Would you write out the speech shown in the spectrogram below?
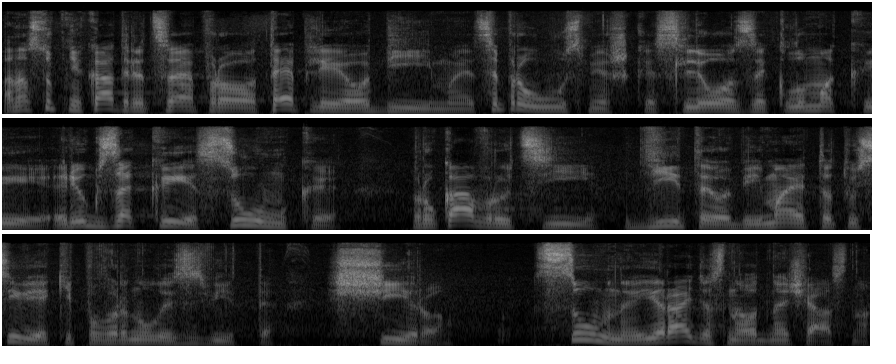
А наступні кадри це про теплі обійми, це про усмішки, сльози, клумаки, рюкзаки, сумки, рука в руці. Діти обіймають татусів, які повернулись звідти. Щиро. Сумно і радісно одночасно.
